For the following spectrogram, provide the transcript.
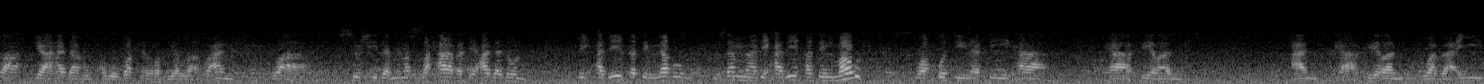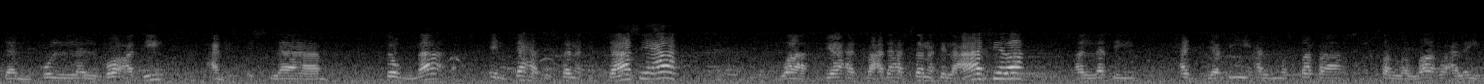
فجاهدهم أبو بكر رضي الله عنه واستشهد من الصحابة عدد في حديقة لهم تسمى بحديقة الموت وقتل فيها كافرا عن كافرا وبعيدا كل البعد عن الإسلام. ثم انتهت السنة التاسعة وجاءت بعدها السنة العاشرة التي حج فيها المصطفى صلى الله عليه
